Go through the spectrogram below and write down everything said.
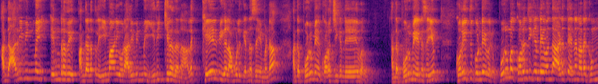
அந்த அறிவின்மை என்றது அந்த இடத்துல ஈமானி ஒரு அறிவின்மை இருக்கிறதுனால கேள்விகள் அவங்களுக்கு என்ன செய்ய வேண்டாம் அந்த பொறுமையை குறைச்சிக்கிட்டே வரும். அந்த பொறுமை என்ன செய்யும்? குறைத்து கொண்டே வரும். பொறுமை குறைஞ்சிக்கிட்டே வந்து அடுத்து என்ன நடக்கும்?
